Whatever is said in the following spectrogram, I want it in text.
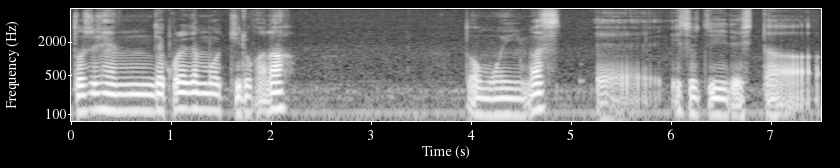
投手編でこれでも切るかなと思います。えー、イスティでした。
